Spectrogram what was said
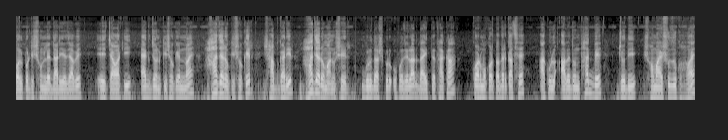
গল্পটি শুনলে দাঁড়িয়ে যাবে। এই চাওয়াটি একজন কৃষকের নয়, হাজারো কৃষকের সাবগাড়ির হাজারো মানুষের। গুরুদাসপুর উপজেলার দায়িত্বে থাকা কর্মকর্তাদের কাছে আকুল আবেদন থাকবে। যদি সময় সুযোগ হয়,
